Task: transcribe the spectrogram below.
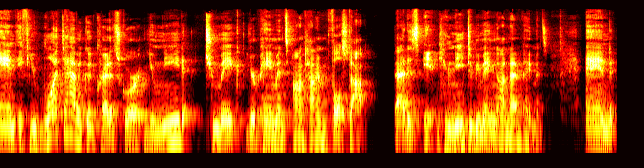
And if you want to have a good credit score, you need to make your payments on time, full stop. That is it. You need to be making on time payments. And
